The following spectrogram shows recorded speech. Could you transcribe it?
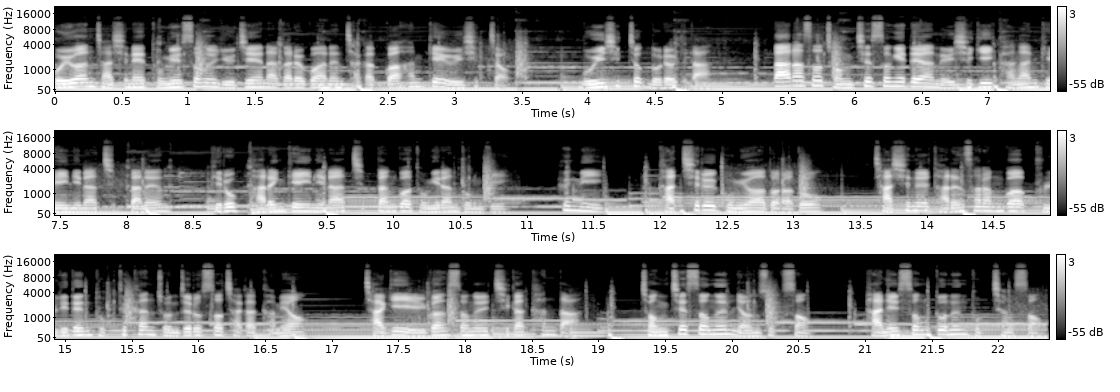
고유한 자신의 동일성을 유지해 나가려고 하는 자각과 함께 의식적, 무의식적 노력이다. 따라서 정체성에 대한 의식이 강한 개인이나 집단은 비록 다른 개인이나 집단과 동일한 동기, 흥미, 가치를 공유하더라도 자신을 다른 사람과 분리된 독특한 존재로서 자각하며 자기 일관성을 지각한다. 정체성은 연속성, 단일성 또는 독창성,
